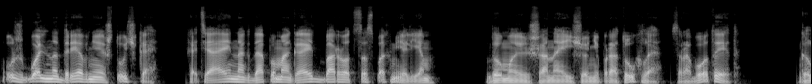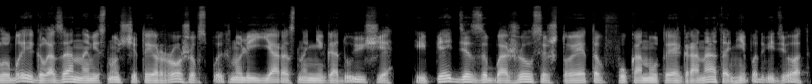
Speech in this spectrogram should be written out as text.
Уж больно древняя штучка. Хотя иногда помогает бороться с похмельем. Думаешь, она еще не протухла? Сработает? Голубые глаза на веснущатой роже вспыхнули яростно негодующе, и Педди забожился, что эта фуканутая граната не подведет,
